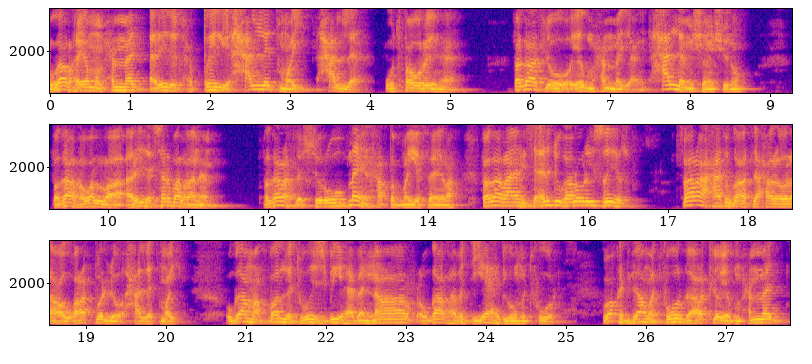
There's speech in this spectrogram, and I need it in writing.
وقال لها يا أم محمد أريد تحطي لي حلة مي حلة وتفورينها. فقالت له يا ابو محمد يعني حلة مشان شنو؟ فقالها والله أريد اشرب الغنم. فقالت له الشروب ما ينحط بمية فايرة. فقال أنا سألته قالوا لي يصير. فراحت وقالت لا حول ولا قوة ركبوا له حلة مي. وقامت ظلت توز بيها بالنار وقالها بدي إياها تقوم تفور. وقت قامت تفور قالت له يا ابو محمد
